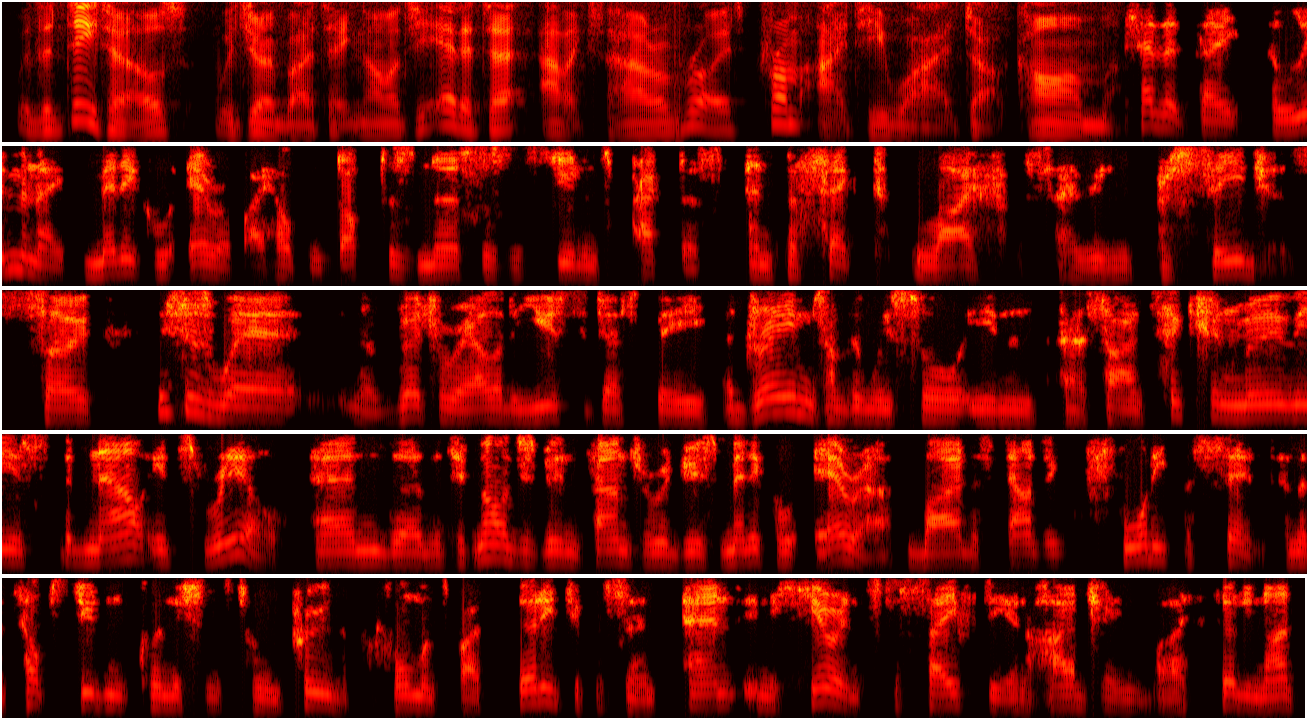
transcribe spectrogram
With the details, we're joined by technology editor Alex Zaharov-Reutt from ITWire.com. Say that they eliminate medical error by helping doctors, nurses, and students practice and perfect life saving procedures. So this is where you know, virtual reality used to just be a dream, something we saw in uh, science fiction movies, but now it's real. And uh, the technology has been found to reduce medical error by an astounding 40%. And it's helped student clinicians to improve the performance by 32% and adherence to safety and hygiene by 39%.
